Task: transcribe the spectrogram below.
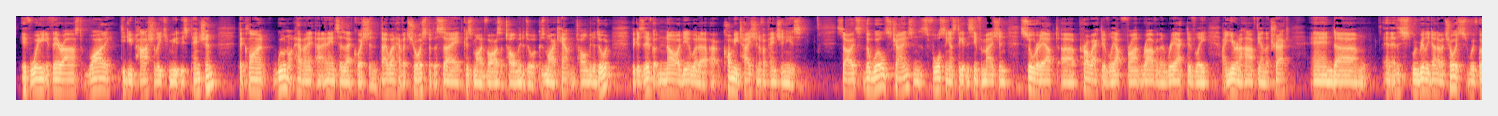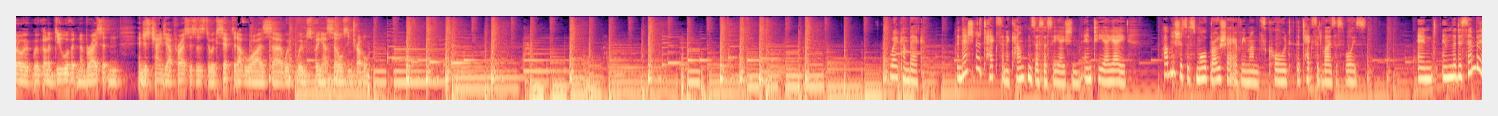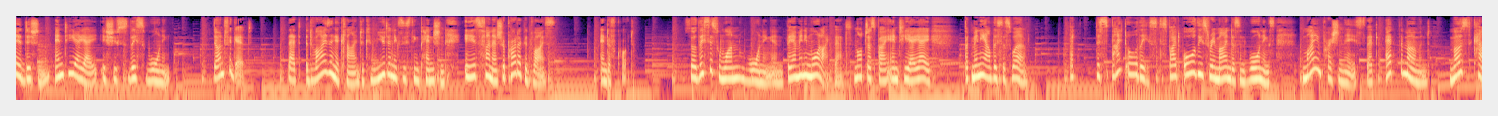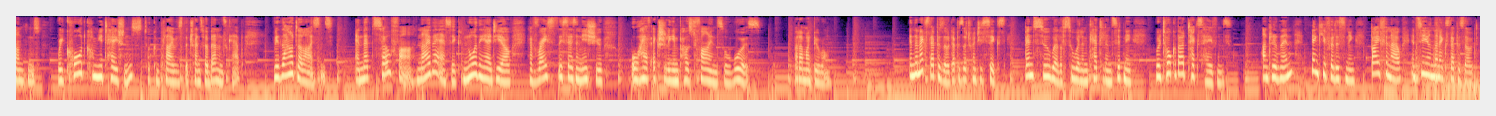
If we, if they're asked, why did you partially commute this pension? The client will not have an, an, answer to that question. They won't have a choice but to say, because my advisor told me to do it, because my accountant told me to do it, because they've got no idea what a, a commutation of a pension is. So it's the world's changed and it's forcing us to get this information sorted out uh, proactively up front rather than reactively a year and a half down the track. And um, and we really don't have a choice. We've got to we've got to deal with it and embrace it and and just change our processes to accept it. Otherwise, uh, we're, we're just putting ourselves in trouble. Welcome back. The National Tax and Accountants Association, NTAA, publishes a small brochure every month called The Tax Advisor's Voice. And in the December edition, NTAA issues this warning. Don't forget that advising a client to commute an existing pension is financial product advice. End of quote. So this is one warning and there are many more like that, not just by NTAA, but many others as well. But despite all this, despite all these reminders and warnings, my impression is that at the moment, most accountants record commutations to comply with the transfer balance cap without a license, and that so far neither ASIC nor the ATO have raised this as an issue or have actually imposed fines or worse. But I might be wrong. In the next episode, episode 26, Ben Sewell of Sewell and Kettle in Sydney will talk about tax havens. Until then, thank you for listening. Bye for now and see you in the next episode.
